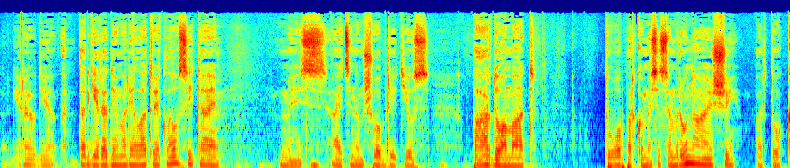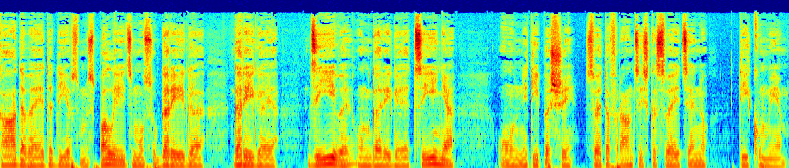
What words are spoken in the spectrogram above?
Darbie radījumi arī Latvijas klausītāji, mēs aicinām šobrīd jūs pārdomāt to, par ko mēs esam runājuši, par to, kāda veida Dievs mums palīdz mūsu garīgā, garīgajā dzīve un garīgajā cīņa, un it īpaši Svētā Franciska sveicienu tikumiem.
